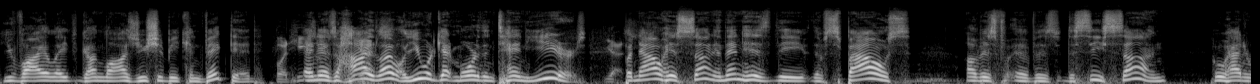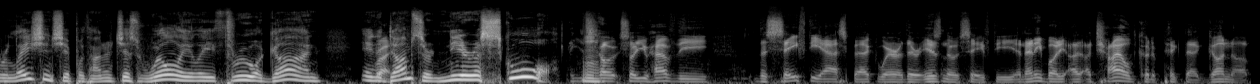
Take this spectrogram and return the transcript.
You violate gun laws, you should be convicted. But and there's a high yes. level. You would get more than ten years. Yes. But now his son, and then his the the spouse of his of his deceased son, who had a relationship with Hunter, just willingly threw a gun in right. a dumpster near a school. So, so you have the the safety aspect where there is no safety, and anybody, a, a child could have picked that gun up,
